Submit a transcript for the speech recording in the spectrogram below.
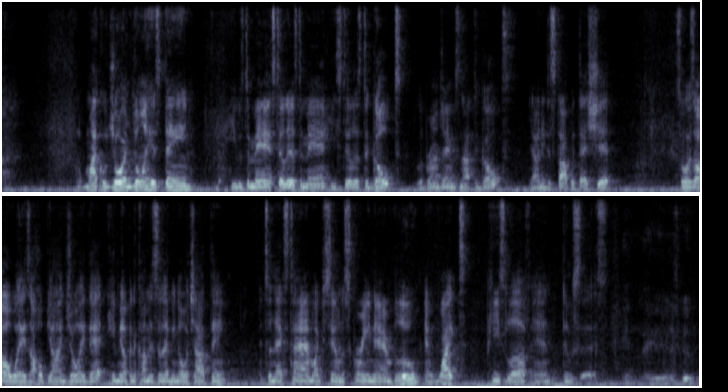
of Michael Jordan doing his thing. He was the man, still is the man. He still is the GOAT. LeBron James is not the GOAT. Y'all need to stop with that shit. So, as always, I hope y'all enjoyed that. Hit me up in the comments and let me know what y'all think. Until next time, like you see on the screen there in blue and white, peace, love, and deuces. And let's go.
